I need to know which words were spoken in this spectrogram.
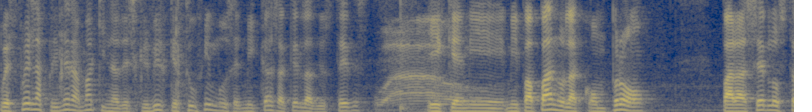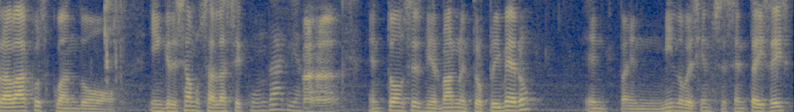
pues fue la primera máquina de escribir que tuvimos en mi casa, que es la de ustedes, Wow. y que mi, mi papá nos la compró para hacer los trabajos cuando ingresamos a la secundaria. Ajá. Entonces mi hermano entró primero en, en 1966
